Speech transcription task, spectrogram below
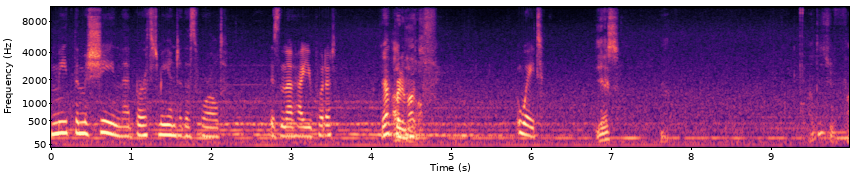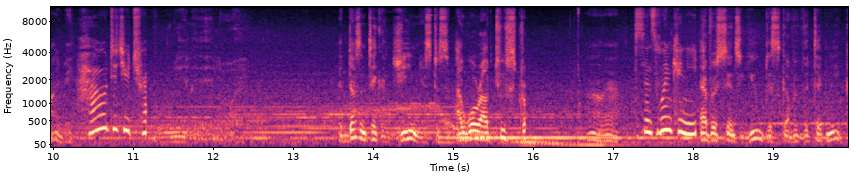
Meet the machine that birthed me into this world. Isn't that how you put it? Yeah, I'll pretty much. off. Wait, Yes? How did you find me? how did you try? Really, Aloy. It doesn't take a genius to... I wore out two strong Oh yeah. Since when can you? ever since you discovered the technique.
